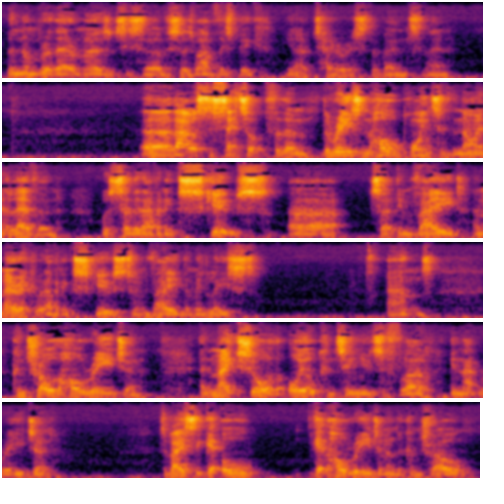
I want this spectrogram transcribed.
The number of their emergency services. We'll have this big, you know, terrorist event then. Uh, that was to set up for them. The reason, the whole point of the 9 11 was so they'd have an excuse uh, to invade, America would have an excuse to invade the Middle East and control the whole region and make sure the oil continued to flow in that region. To basically get all get the whole region under control.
